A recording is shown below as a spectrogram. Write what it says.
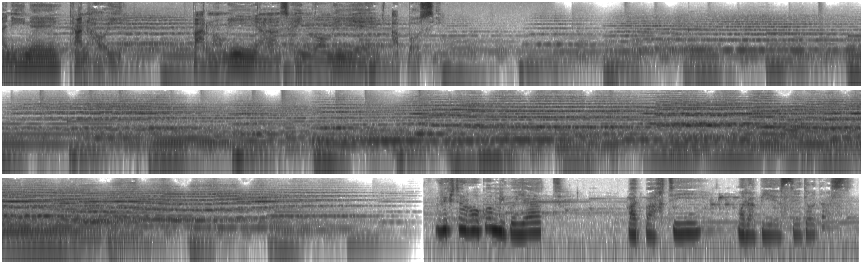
تنین تنهایی. برنامه از هنگامه عباسی. ویکتور هوگو می‌گوید بدبختی مربی استعداد است.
